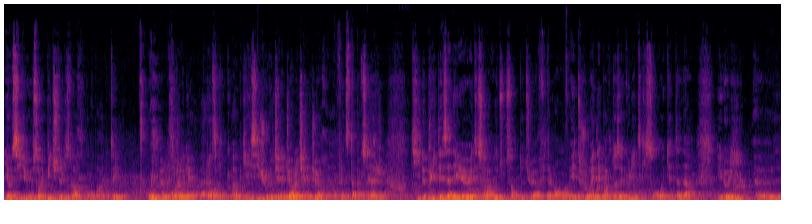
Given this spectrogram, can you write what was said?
Il y a aussi euh, sur le pitch de l'histoire qu'on n'a pas raconté. Oui, le prologue. Alors, donc, Hop, qui est ici, joue le Challenger. Le Challenger, en fait, c'est un personnage qui depuis des années euh, était sur la route, une sorte de tueur finalement, et toujours aidé par deux acolytes qui sont Katana et Loli, euh,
